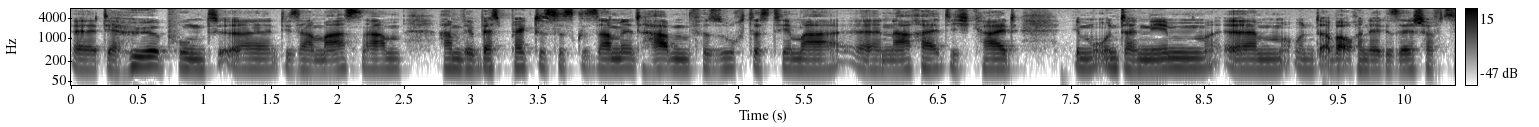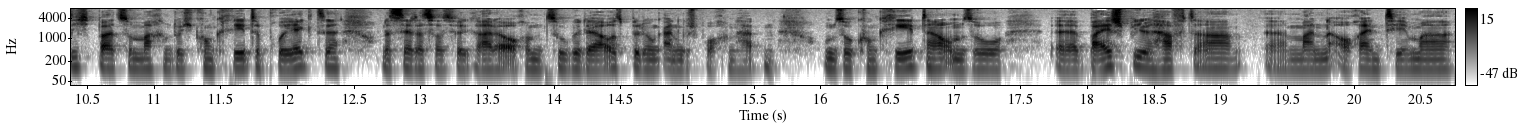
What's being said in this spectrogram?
äh, der Höhepunkt äh, dieser Maßnahmen, haben wir Best Practices gesammelt, haben versucht, das Thema äh, Nachhaltigkeit im Unternehmen ähm, und aber auch in der Gesellschaft sichtbar zu machen durch konkrete Projekte. Und das ist ja das, was wir gerade auch im Zuge der Ausbildung angesprochen hatten. Umso konkreter, umso äh, beispielhafter äh, man auch ein Thema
